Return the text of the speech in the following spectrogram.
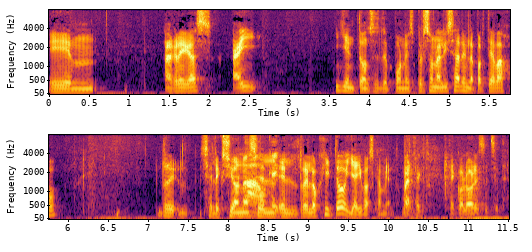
Em, agregas ahí y entonces le pones personalizar en la parte de abajo. Re- seleccionas Ah, el, relojito y ahí vas cambiando. Bueno, Perfecto. De colores, etcétera.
